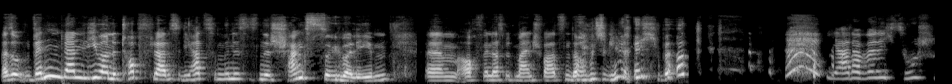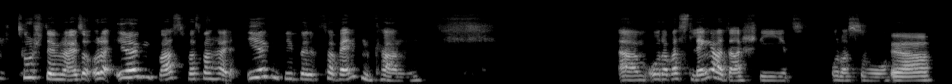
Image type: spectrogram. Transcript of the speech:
Also wenn dann lieber eine Topfpflanze, die hat zumindest eine Chance zu überleben, ähm, auch wenn das mit meinen schwarzen Daumen schwierig wird. Ja, da würde ich zustimmen. Also, oder irgendwas, was man halt irgendwie verwenden kann. Ähm, oder was länger da steht. Oder so. Ja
